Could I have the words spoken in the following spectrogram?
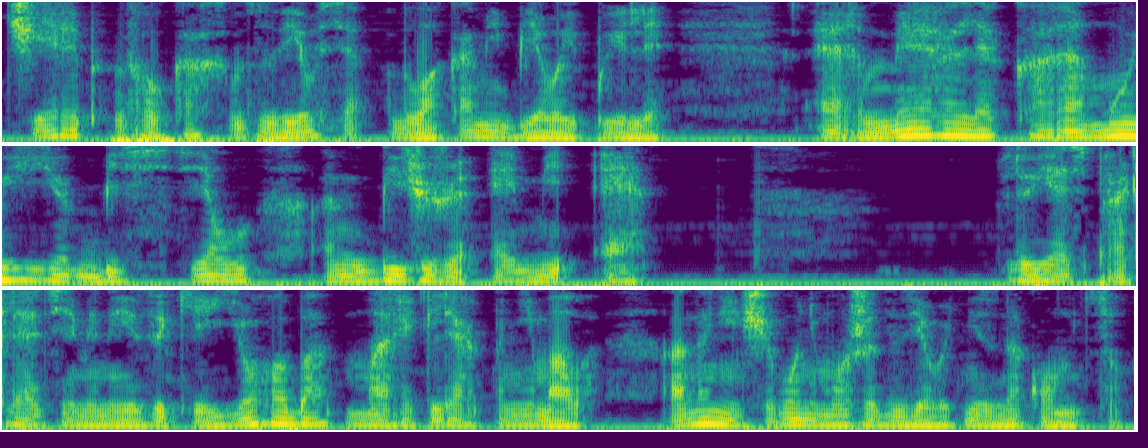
Череп в руках взвился облаками белой пыли. Эрмерле карамуйе бестел амбиже эми э. Плюясь проклятиями на языке Йороба, Мари Клер понимала, она ничего не может сделать незнакомцу.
